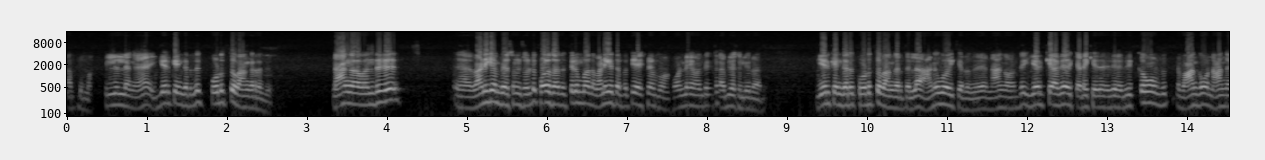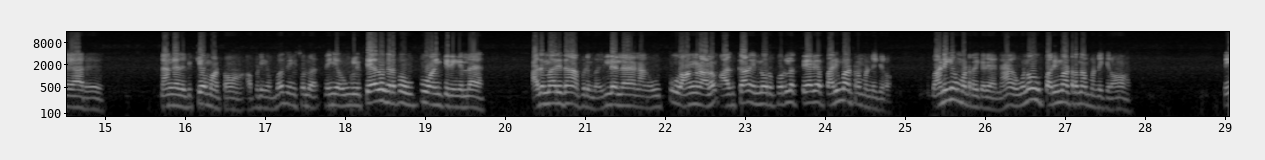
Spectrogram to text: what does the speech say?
அப்படிமா இல்ல இல்லைங்க இயற்கைங்கிறது கொடுத்து வாங்குறது. நாங்க வந்து வணிகம் பேசணும்னு சொல்லிட்டு கோல சாத்தன் திரும்ப அந்த வணிகத்தை பத்தி எக்ஸ்பிளைன் பண்ணுவாங்க. உடனே வந்து கபில சொல்லிடுவாரு. இயற்கைங்கிறது கொடுத்து வாங்குறது இல்ல அனுபவிக்கிறது. நாங்க வந்து இயற்கையாவே அது கிடைக்கிது. இதுல விற்கவும் வாங்கவும் நாங்க யாரு? நாங்க அதை விற்க மாட்டோம். அப்படிங்கும்போது நீங்க சொல்லுவார் நீங்க உங்களுக்கு தேவைங்கிறப்ப உப்பு வாங்கிக்கிறீங்கல்ல அது மாதிரி தான் அப்படிம்பா. இல்ல இல்ல நாங்க உப்பு வாங்கினாலும் அதுக்கான இன்னொரு பொருளை தேவையா பரிமாற்றம் பண்ணிக்கிறோம். வணிகம் பண்றது கிடையாது. நாங்க உணவு பரிமாற்றம் தான் பண்ணிக்கிறோம். நீ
